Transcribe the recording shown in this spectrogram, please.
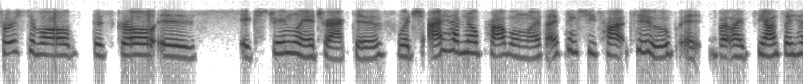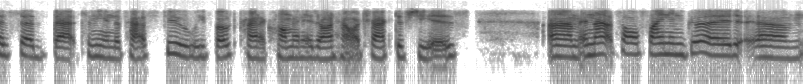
First of all, this girl is extremely attractive, which I have no problem with. I think she's hot too, but, but my fiance has said that to me in the past too. We've both kind of commented on how attractive she is. Um, and that's all fine and good um,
